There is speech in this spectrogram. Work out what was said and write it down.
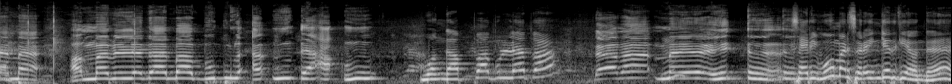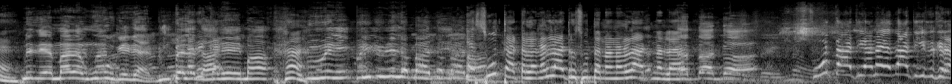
அம்மா, அம்மா பிள்ளை பாபா புப்புல ம், ஆ, ம். உங்க அப்பா புள்ளப்பா. சரி ஊமன் சொல்ற இங்க எதுக்கே வந்த? சூத்தாட்டல நல்லா ஆட்டு சூத்த நான் நல்லா ஆட்டுனல. சூத்தாட்டியானா எதை ஆட்டிக்கிட்டு இருக்கிற?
